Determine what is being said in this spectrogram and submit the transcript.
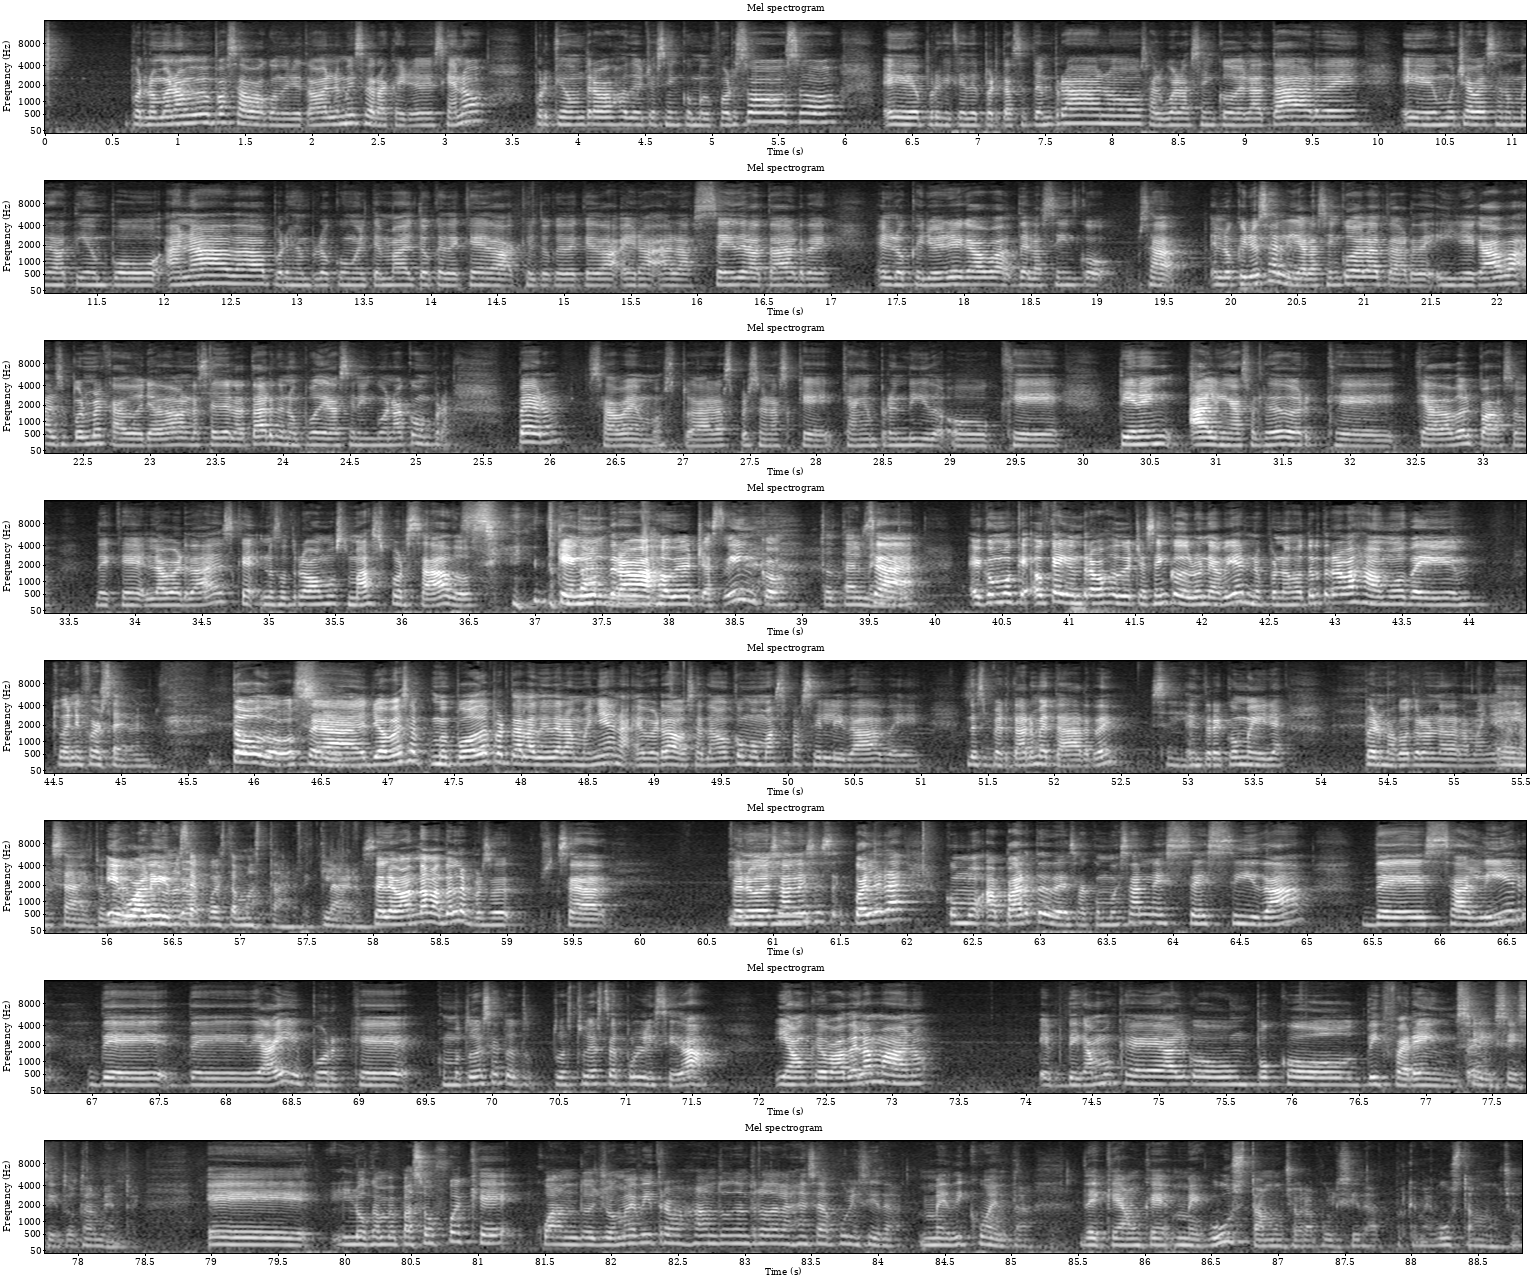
por lo menos a mí me pasaba cuando yo estaba en la emisora que yo decía, no, porque es un trabajo de 8 a 5 muy forzoso, eh, porque hay que despertarse temprano, salgo a las 5 de la tarde, eh, muchas veces no me da tiempo a nada, por ejemplo, con el tema del toque de queda, que el toque de queda era a las 6 de la tarde, en lo que yo llegaba de las 5, o sea, en lo que yo salía a las 5 de la tarde y llegaba al supermercado, ya daban las 6 de la tarde, no podía hacer ninguna compra. Pero sabemos, todas las personas que, que han emprendido o que tienen alguien a su alrededor que, que ha dado el paso, de que la verdad es que nosotros vamos más forzados Sí, que en un trabajo de 8 a 5. O Totalmente. sea, es como que, ok, un trabajo de 8 a 5 de lunes a viernes, pero nosotros trabajamos de 24/7. todo. O sea, yo a veces me puedo despertar a las 10 de la mañana, es verdad. O sea, tengo como más facilidad de despertarme tarde, Sí. entre comillas, pero me acuesto a las 9 de la mañana. Exacto. Igualito. Uno se acuesta más tarde, claro. Se levanta más tarde, pero, se- o sea, pero Y- esa necesidad, ¿cuál era como, aparte de esa, como esa necesidad de salir de, de, de ahí? Porque, como tú decías, tú, tú estudiaste publicidad y aunque va de la mano, eh, digamos que es algo un poco diferente. Sí, sí, sí, totalmente. Eh, lo que me pasó fue que cuando yo me vi trabajando dentro de la agencia de publicidad, me di cuenta de que aunque me gusta mucho la publicidad, porque me gusta mucho,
